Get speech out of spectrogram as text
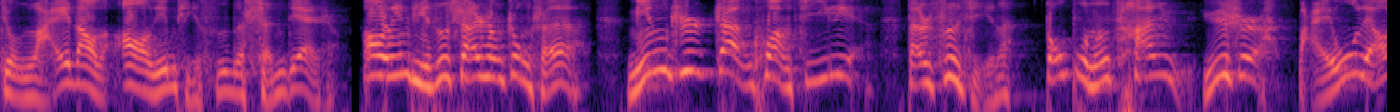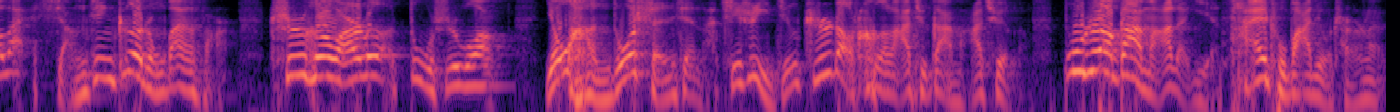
就来到了奥林匹斯的神殿上。奥林匹斯山上众神明知战况激烈，但是自己呢都不能参与，于是百无聊赖，想尽各种办法吃喝玩乐度时光。有很多神仙呢，其实已经知道赫拉去干嘛去了。不知道干嘛的也猜出八九成来了。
